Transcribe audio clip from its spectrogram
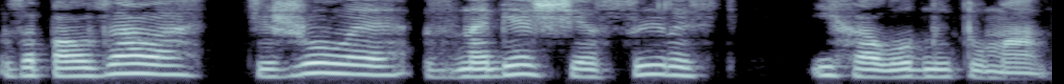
заползала тяжелая, знобящая сырость и холодный туман.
